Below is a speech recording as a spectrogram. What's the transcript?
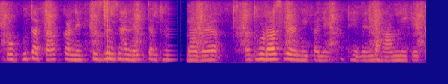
बघूत आता कनेक्ट जर झाले तर थोडा वेळ थोडाच वेळ मी कनेक्ट ठेवेन. दहा मिनिट एक.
